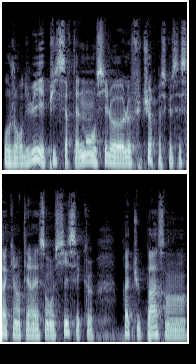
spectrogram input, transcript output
aujourd'hui et puis certainement aussi le, le futur parce que c'est ça qui est intéressant aussi c'est que après tu passes un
